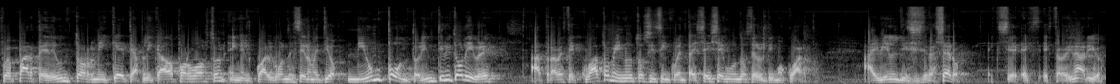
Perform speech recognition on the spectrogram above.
Fue parte de un torniquete aplicado por Boston en el cual Golden State no metió ni un punto ni un tirito libre a través de 4 minutos y 56 segundos del último cuarto. Ahí viene el 17 a 0, extraordinario.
